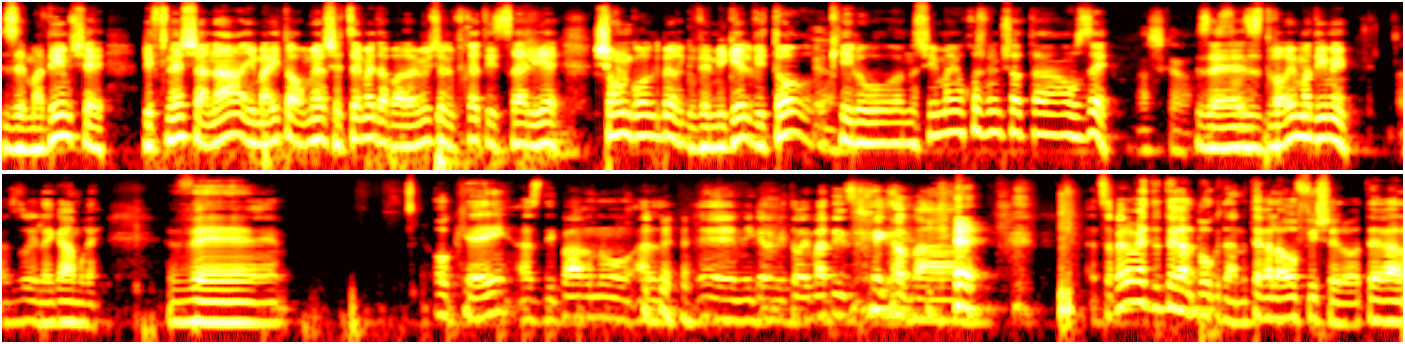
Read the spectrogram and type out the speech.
זה מדהים שלפני שנה אם היית אומר שצמד הבלמים של נבחרת ישראל יהיה שון גולדברג ומיגל ויטור כן. כאילו אנשים היו חושבים שאתה הוזה. אשכרה. זה, זה דברים מדהימים. הזוי לגמרי. ו... אוקיי, אז דיברנו על אה, מיגל ויטור, איבדתי את זה רגע ב... תספר באמת יותר על בוגדן, יותר על האופי שלו, יותר על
